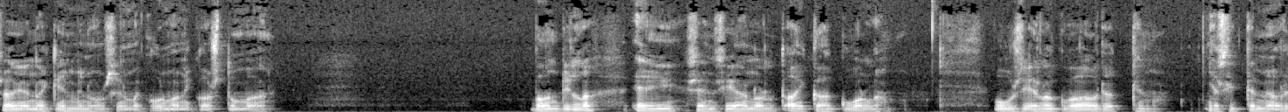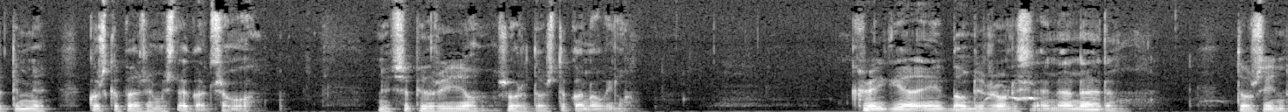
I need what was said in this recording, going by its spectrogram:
sai ainakin minun silmäkulmani kostumaan. Bondilla ei sen sijaan ollut aikaa kuolla uusi elokuva odotti. Ja sitten me odottimme, koska pääsemme sitä katsomaan. Nyt se pyörii jo suoratoistokanavilla. Craigia ei Bondin roolissa enää nähdä. Tosin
